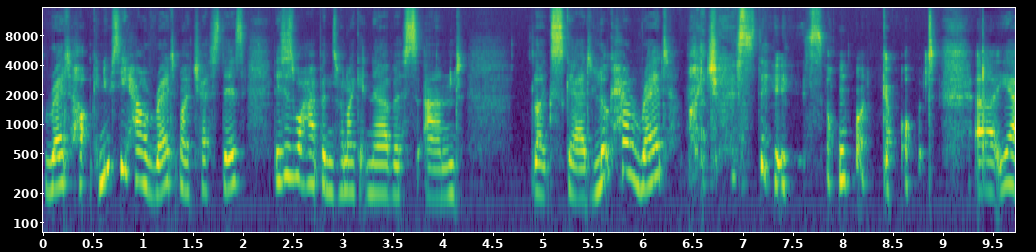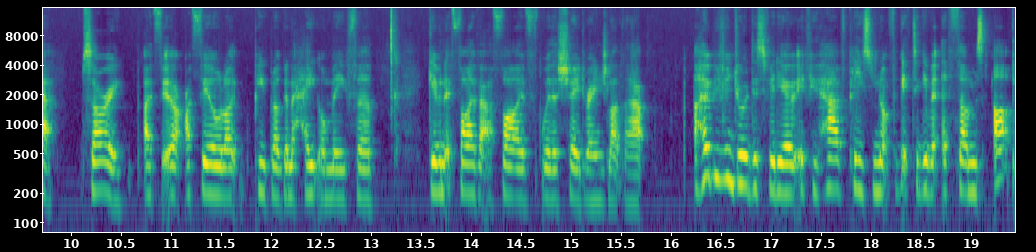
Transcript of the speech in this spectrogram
red hot. Can you see how red my chest is? This is what happens when I get nervous and like scared. Look how red my chest is. Oh my god. Uh, yeah, sorry. I feel, I feel like people are going to hate on me for giving it 5 out of 5 with a shade range like that. I hope you've enjoyed this video. If you have, please do not forget to give it a thumbs up,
